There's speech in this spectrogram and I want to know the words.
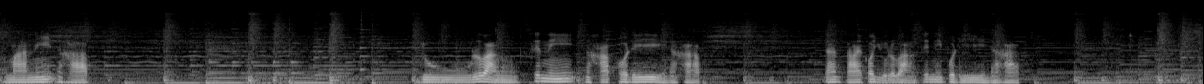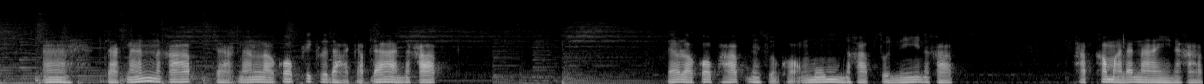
ประมาณนี้นะครับ อยู่ระหว่างเส้นนี้นะครับ พอดีนะครับ ด้านซ้ายก็อยู่ระหว่างเส้นนี้พอดีนะครับอ่าจากนั้นนะครับ จากนั้นเราก็พลิกกระดาษกลับด้านนะครับ แล้วเราก็พับในส่วนของมุมนะครับ ส่วนนี้นะครับ พับเข้ามาด้านในนะครับ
